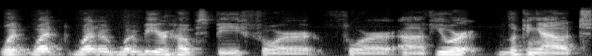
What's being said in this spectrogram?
what what what what would be your hopes be for for uh, if you were looking out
